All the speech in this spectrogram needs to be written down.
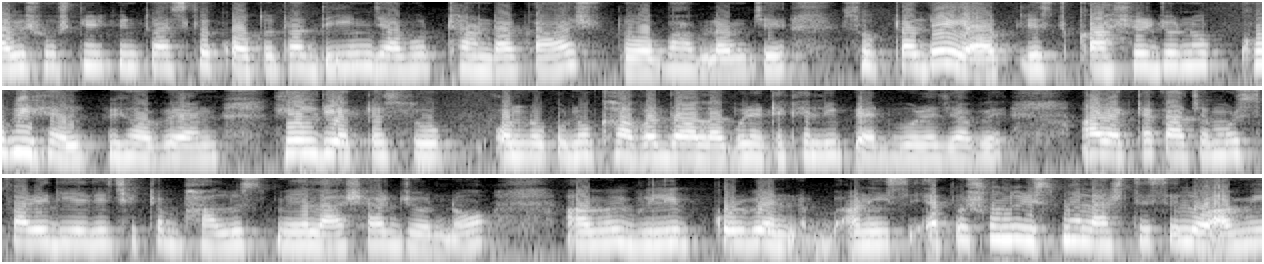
আয়ু ষষ্ঠীর কিন্তু আজকে কতটা দিন যাবত ঠান্ডা কাশ, তো ভাবলাম যে স্যুপটা দেই। অ্যাটলিস্ট কাশের জন্য খুবই হেল্পি হবে। অ্যান্ড হেলদি একটা স্যুপ অন্য কোনো খাবার দেওয়া লাগবে না। এটা খেলেই পেট ভরে যাবে। আর একটা কাঁচামরিচ ফাড়ি দিয়ে দিয়েছি, একটা ভালো স্মেল আসার জন্য। আমি বিলিভ করবেন মানে এত সুন্দর স্মেল আসতেছিল, আমি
